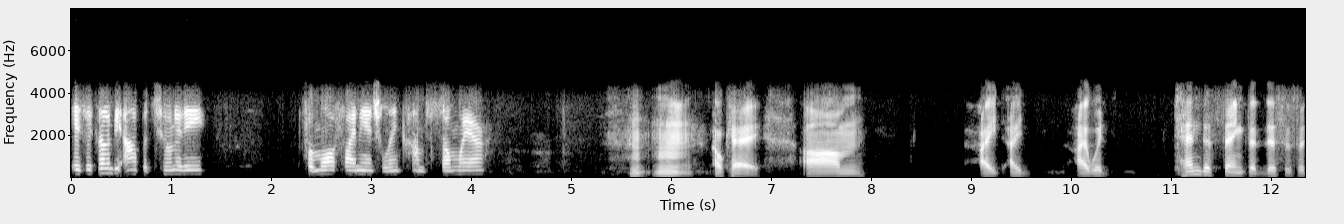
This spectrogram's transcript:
is it going to be opportunity for more financial income somewhere? mm Okay. Um, I I I would tend to think that this is a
